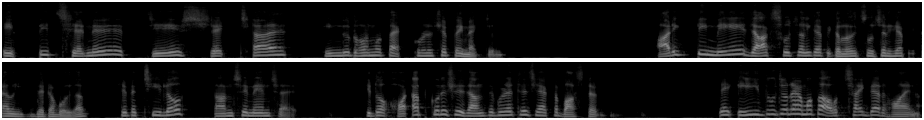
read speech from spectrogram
একটি ছেলে যে স্বেচ্ছায় হিন্দু ধর্ম ত্যাগ করেছে প্রেম একজন। আরেকটি মেয়ে যার সোশ্যাল ক্যাপিটাল ওই সোশ্যাল ক্যাপিটাল যেটা বললাম, সেটা ছিল তানসে মেন সাহেব কিন্তু হঠাৎ করে সে জানতে পেরেছে সে একটা বাস্টার এই দুজনের মতো আউটসাইডার হয় না।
